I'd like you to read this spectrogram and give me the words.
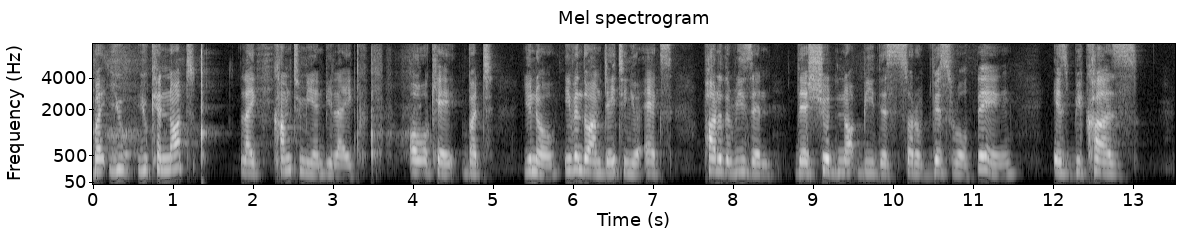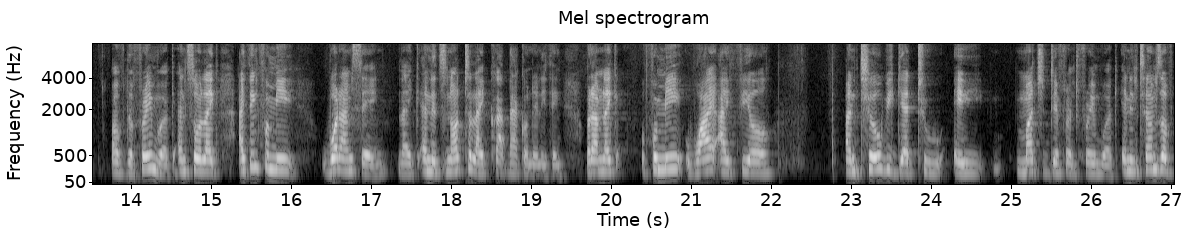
but you you cannot like come to me and be like, "Oh, okay, but you know, even though I'm dating your ex, part of the reason there should not be this sort of visceral thing is because of the framework. And so like I think for me what I'm saying like and it's not to like clap back on anything, but I'm like for me why I feel until we get to a much different framework and in terms of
